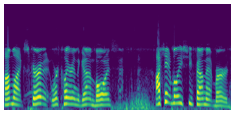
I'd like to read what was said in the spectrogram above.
I'm like, screw it. We're clearing the gun, boys. I can't believe she found that bird.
